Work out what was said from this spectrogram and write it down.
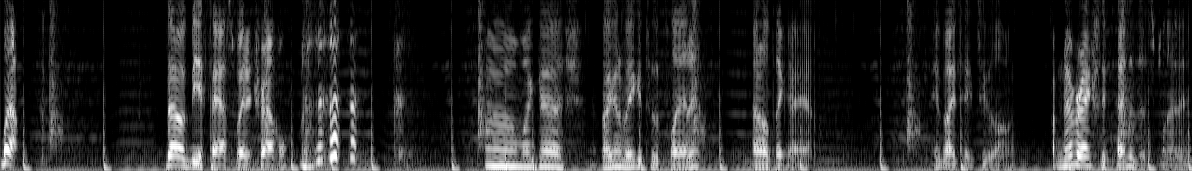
Well, that would be a fast way to travel. oh my gosh. Am I gonna make it to the planet? I don't think I am. It might take too long. I've never actually been to this planet.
